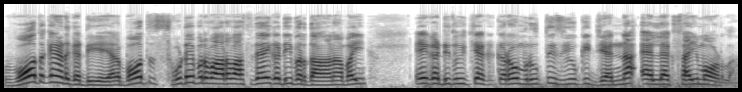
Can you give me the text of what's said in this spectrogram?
ਬਹੁਤ ਘੈਂਟ ਗੱਡੀ ਹੈ ਯਾਰ, ਬਹੁਤ ਛੋਟੇ ਪਰਿਵਾਰ ਵਾਸਤੇ ਤਾਂ ਇਹ ਗੱਡੀ ਵਰਦਾਨ ਆ ਬਾਈ। ਇਹ ਗੱਡੀ ਤੁਸੀਂ ਚੈੱਕ ਕਰੋ, ਮਰੂਤੀ ਸੁਜ਼ੂਕੀ ਜੈਨ ਆ LXI ਮਾਡਲ ਆ।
